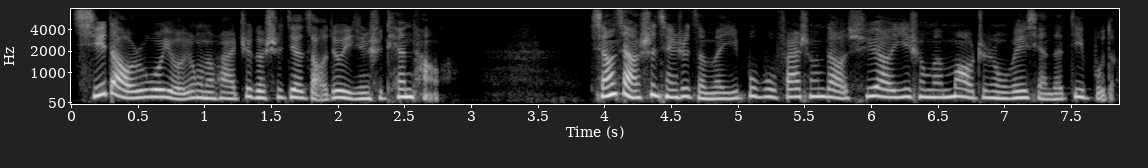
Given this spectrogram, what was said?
祈祷如果有用的话，这个世界早就已经是天堂了。想想事情是怎么一步步发生到需要医生们冒这种危险的地步的。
